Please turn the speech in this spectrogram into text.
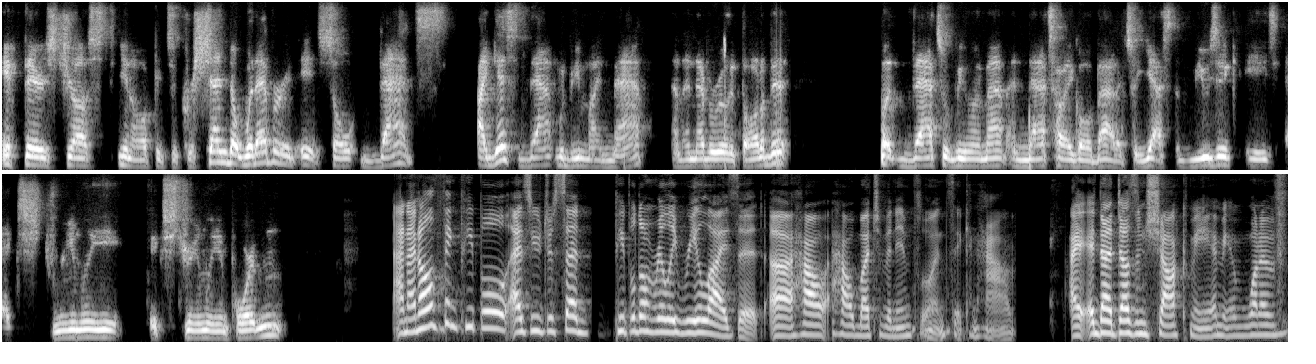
if there's just you know if it's a crescendo whatever it is so that's I guess that would be my map. And I never really thought of it, but that's what would be my map. And that's how I go about it. So, yes, the music is extremely, extremely important. And I don't think people, as you just said, people don't really realize it, uh, how, how much of an influence it can have. I, that doesn't shock me. I mean, one of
